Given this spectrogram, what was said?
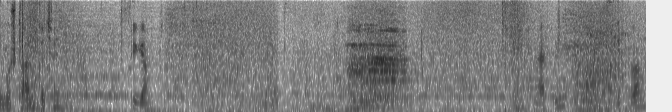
Úgy most állunk egy helyen? Igen. Hát, Mehetünk. Itt van.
